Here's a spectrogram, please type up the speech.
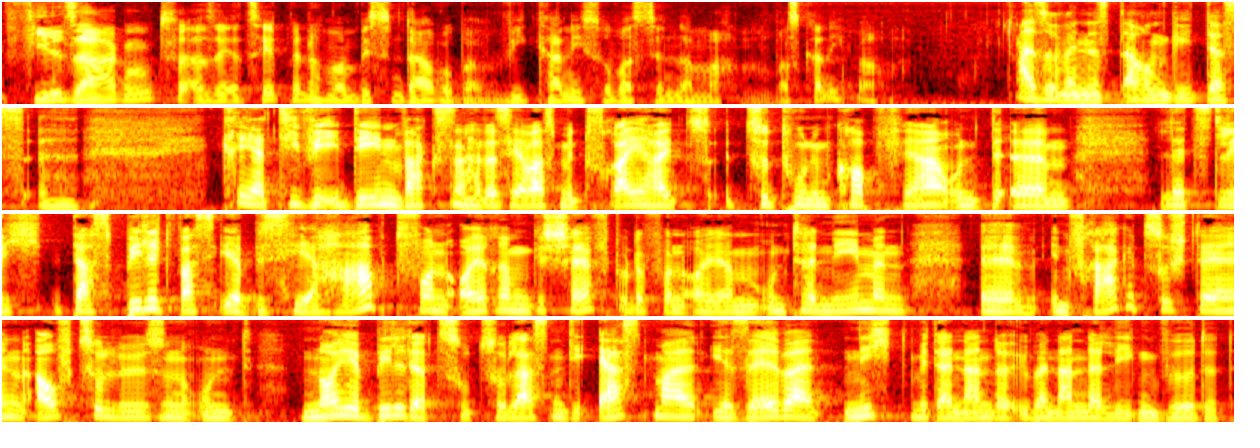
vielsagend. Also erzählt mir doch mal ein bisschen darüber. Wie kann ich sowas denn da machen? Was kann ich machen? Also wenn es darum geht, dass äh, kreative Ideen wachsen, hat das ja was mit Freiheit zu, tun im Kopf, ja. Und ähm, letztlich das Bild, was ihr bisher habt von eurem Geschäft oder von eurem Unternehmen, äh, in Frage zu stellen, aufzulösen und neue Bilder zuzulassen, die erstmal ihr selber nicht miteinander übereinander legen würdet.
